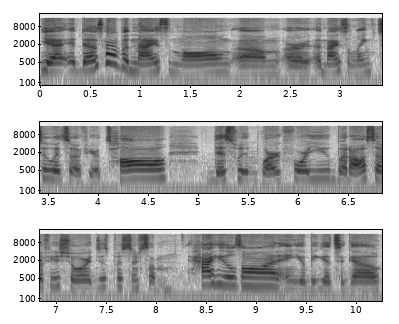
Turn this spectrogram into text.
yeah it does have a nice long um, or a nice length to it so if you're tall this would work for you but also if you're short just put some, some high heels on and you'll be good to go.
